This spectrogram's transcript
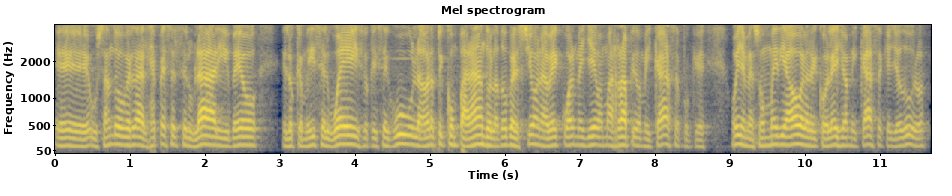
eh, usando, ¿verdad? El GPS del celular y veo lo que me dice el Waze, lo que dice Google. Ahora estoy comparando las dos versiones a ver cuál me lleva más rápido a mi casa, porque, oye, me son media hora del colegio a mi casa que yo duro.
